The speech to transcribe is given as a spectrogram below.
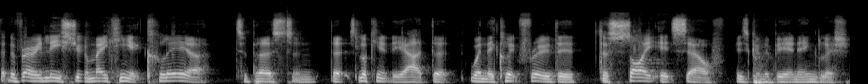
at the very least, you're making it clear to person that's looking at the ad that when they click through the the site itself is going to be in English.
